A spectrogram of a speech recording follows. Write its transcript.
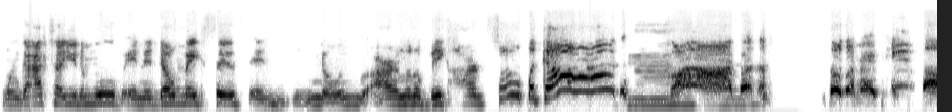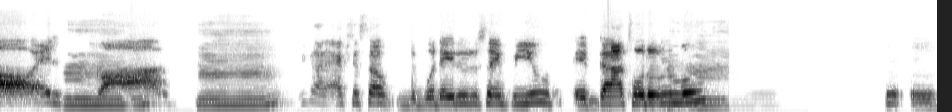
when God tell you to move and it don't make sense, and you know you are a little big heart. So, but God, mm-hmm. God, those are my people, and mm-hmm. God, mm-hmm. you gotta ask yourself, would they do the same for you if God told them to move? Mm-hmm. Mm-mm.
